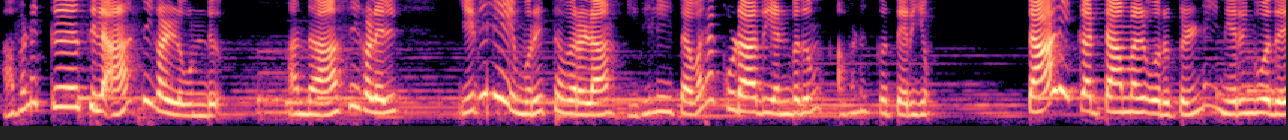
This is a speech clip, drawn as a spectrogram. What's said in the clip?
அவனுக்கு சில ஆசைகள் உண்டு. அந்த ஆசைகளில் எதிலே முறைத்தவரலாம் இதிலே தவறக்கூடாது என்பதும் அவனுக்கு தெரியும். தாலி கட்டாமல் ஒரு பெண்ணை நெருங்குவது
